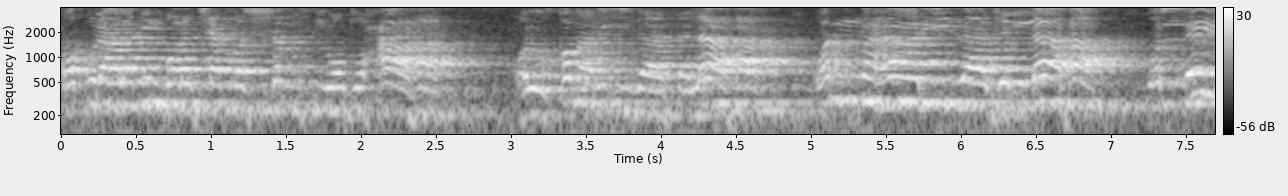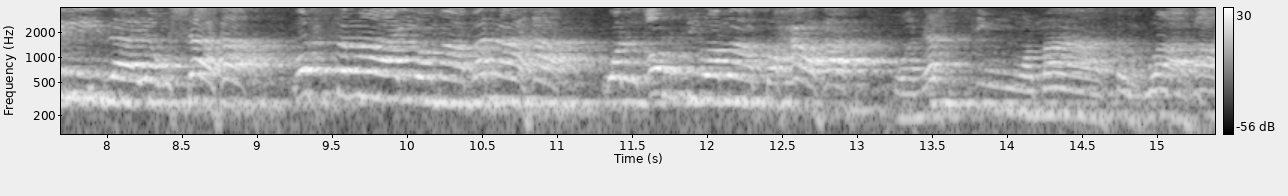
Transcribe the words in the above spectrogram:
রবুল আলমিন বলেছেন والقمر إذا تلاها والنهار إذا جلاها والليل إذا يغشاها والسماء وما بناها والأرض وما طحاها ونفس وما سواها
